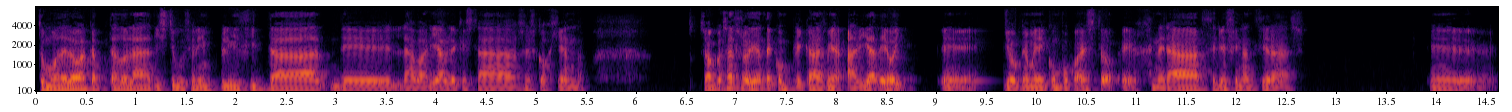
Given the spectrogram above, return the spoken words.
tu modelo ha captado la distribución implícita de la variable que estás escogiendo. Son cosas relativamente complicadas. Mira, a día de hoy, eh, yo que me dedico un poco a esto, eh, generar series financieras eh,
